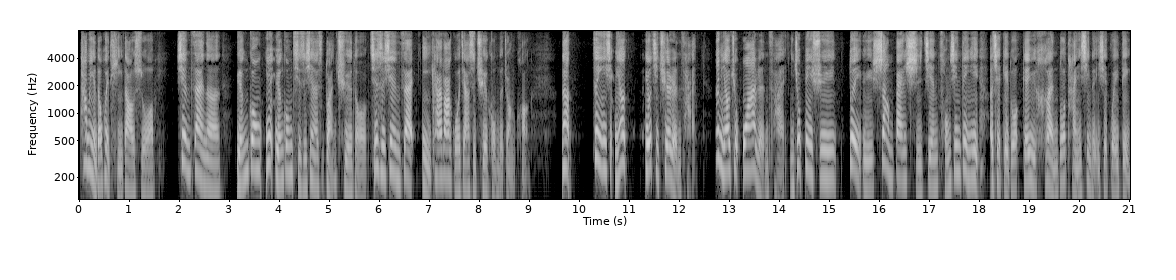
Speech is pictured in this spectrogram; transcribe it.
他们也都会提到说，现在呢，员工因为员工其实现在是短缺的哦，其实现在已开发国家是缺工的状况，那这一些你要尤其缺人才，那你要去挖人才，你就必须。对于上班时间重新定义，而且给多给予很多弹性的一些规定。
